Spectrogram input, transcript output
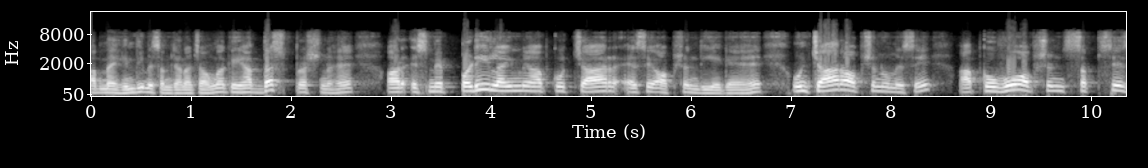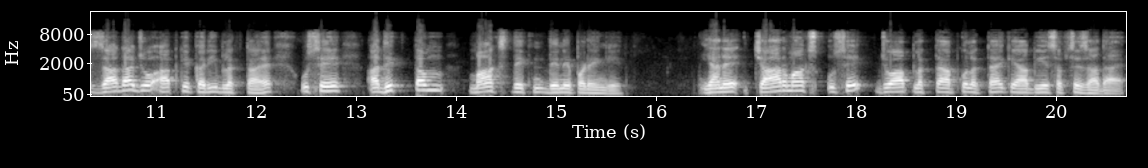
अब मैं हिंदी में समझाना चाहूँगा कि यहाँ दस प्रश्न हैं और इसमें पड़ी लाइन में आपको चार ऐसे ऑप्शन दिए गए हैं उन चार ऑप्शनों में से आपको वो ऑप्शन सबसे ज़्यादा जो आपके करीब लगता है, उसे अधिकतम मार्क्स देने पड़ेंगे यानी चार मार्क्स उसे जो आप लगता है, आपको लगता है कि आप ये सबसे ज़्यादा है।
